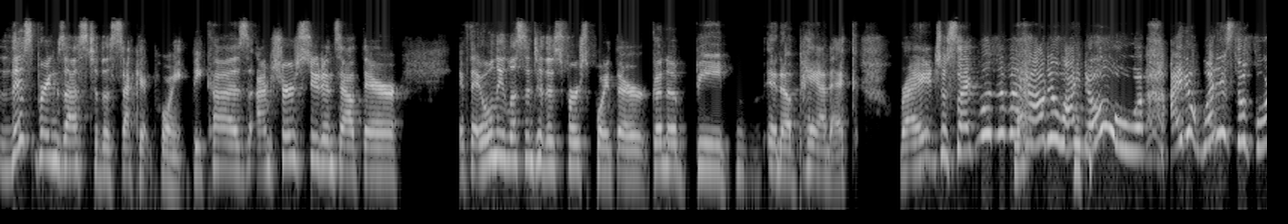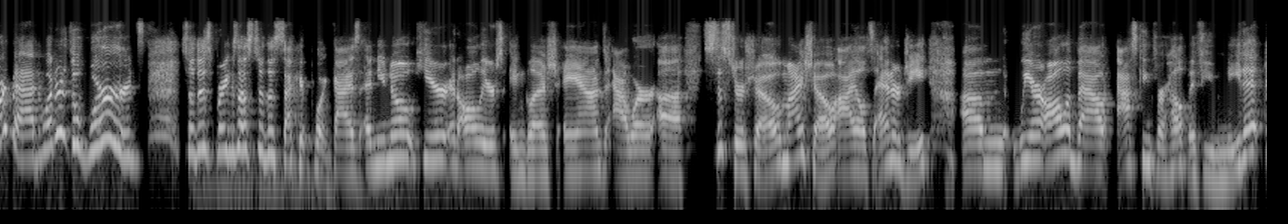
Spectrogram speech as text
this brings us to the second point because I'm sure students out there, if they only listen to this first point, they're going to be in a panic right? Just like, well, how do I know? I don't, what is the format? What are the words? So this brings us to the second point, guys. And you know, here at All Ears English and our uh, sister show, my show, IELTS Energy, um, we are all about asking for help if you need it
